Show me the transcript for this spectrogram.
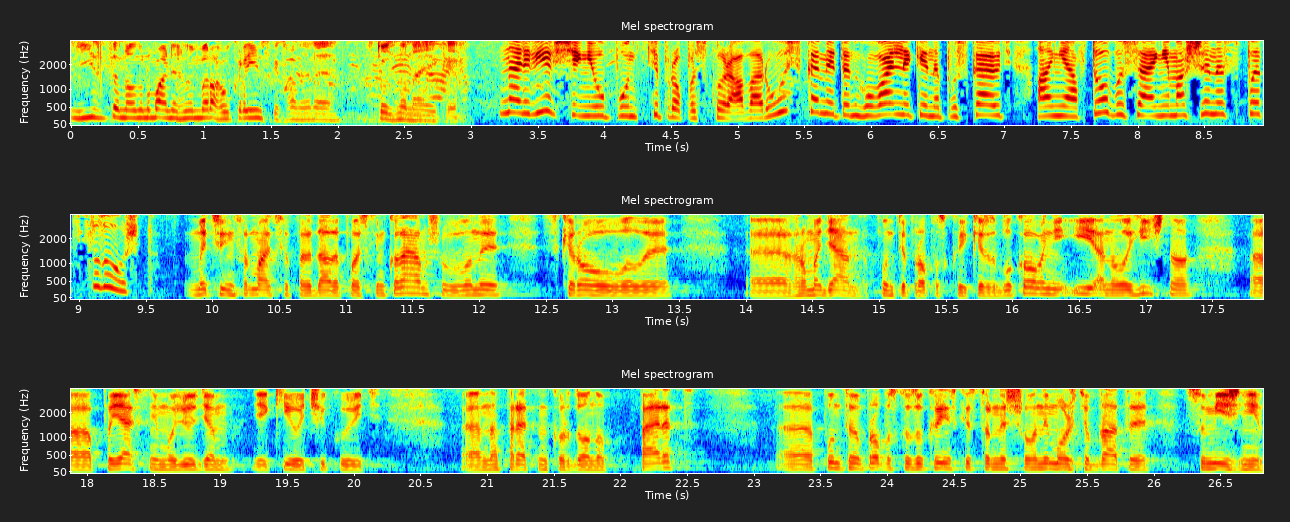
Їздити на нормальних номерах українських, а не на хто знає яких. На Львівщині у пункті пропуску Рава Руська мітингувальники не пускають ані автобуси, ані машини спецслужб. Ми цю інформацію передали польським колегам, щоб вони скеровували е, громадян пункти пропуску, які розблоковані, і аналогічно е, пояснюємо людям, які очікують е, на перетин кордону перед пунктами пропуску з української сторони, що вони можуть обрати суміжні,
